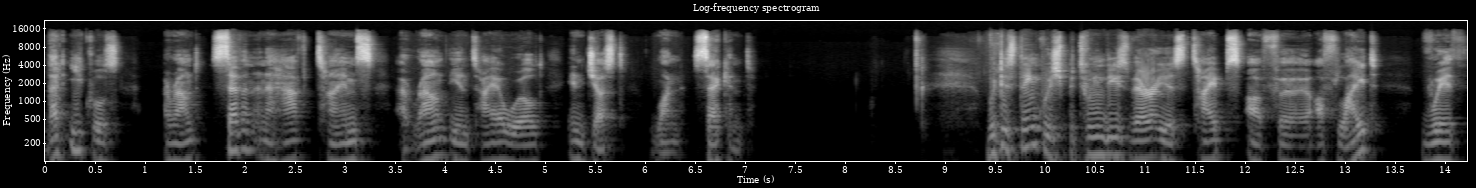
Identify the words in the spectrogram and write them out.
That equals around seven and a half times around the entire world in just one second. We distinguish between these various types of, uh, of light with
